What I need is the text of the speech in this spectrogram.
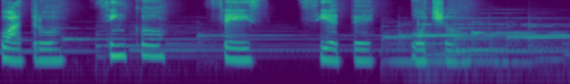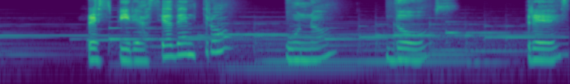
4, 5, 6, 7, 8. Respire hacia adentro. 1, 2, 3,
